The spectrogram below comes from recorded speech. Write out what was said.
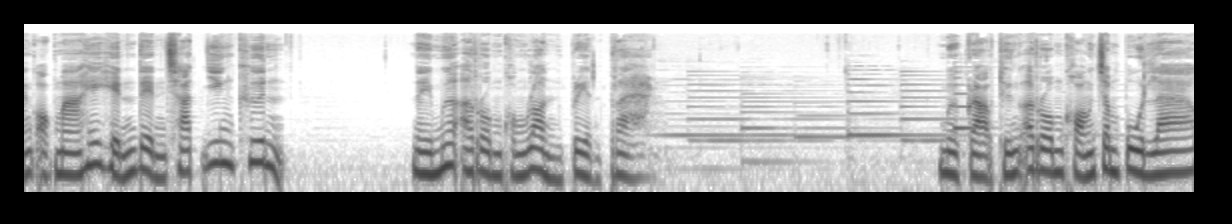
งออกมาให้เห็นเด่นชัดยิ่งขึ้น ในเมื่ออารมณ์ของหล่อนเปลี่ยนแปลง เมื่อกล่าวถึงอารมณ์ของจำปูนแล้ว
